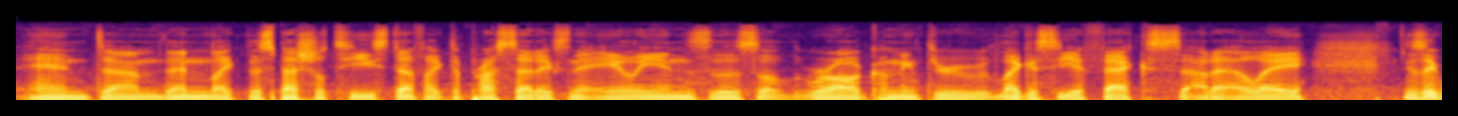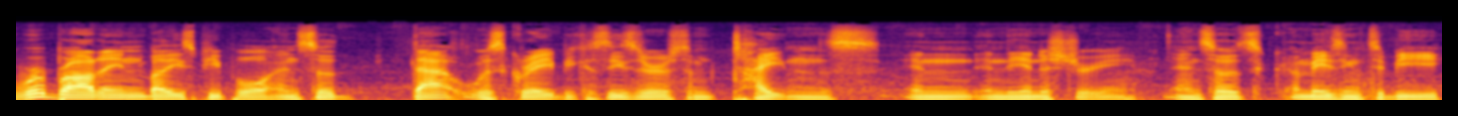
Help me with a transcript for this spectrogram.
and um, then like the specialty stuff like the prosthetics and the aliens those were all coming through legacy effects out of la it's like we're brought in by these people and so that was great because these are some titans in in the industry, and so it's amazing to be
